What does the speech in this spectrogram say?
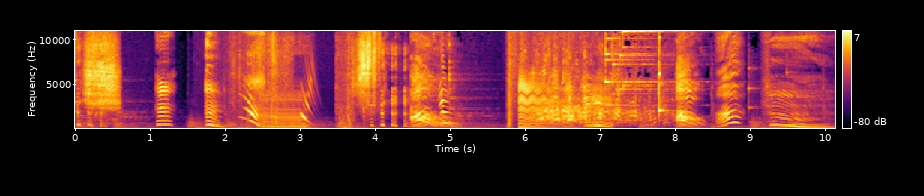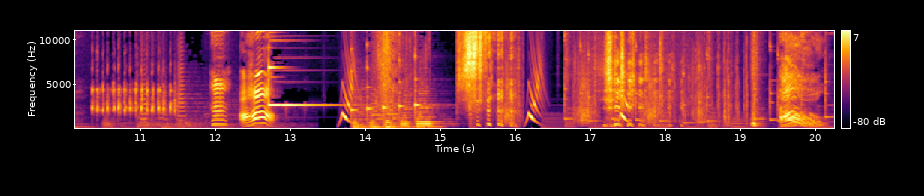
Hmm. Mm. Oh. Oh. Huh? Hmm. Hmm. Aha. oh.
